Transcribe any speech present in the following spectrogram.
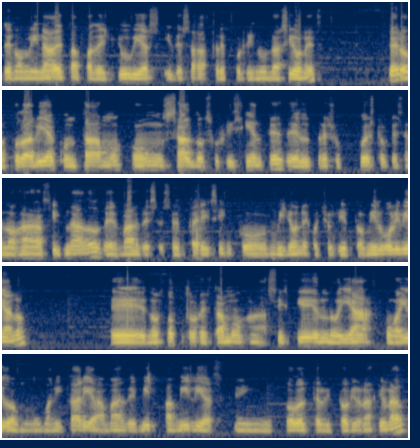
denominada etapa de lluvias y desastres por inundaciones pero todavía contamos con saldo suficiente del presupuesto que se nos ha asignado de más de 65 millones 800 mil bolivianos. Eh, nosotros estamos asistiendo ya con ayuda humanitaria a más de mil familias en todo el territorio nacional,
